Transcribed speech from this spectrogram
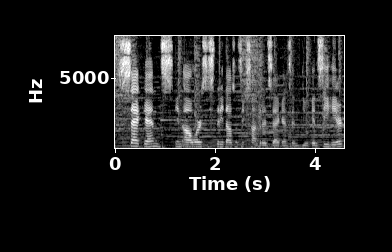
seconds in hours is 3,600 seconds and you can see here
